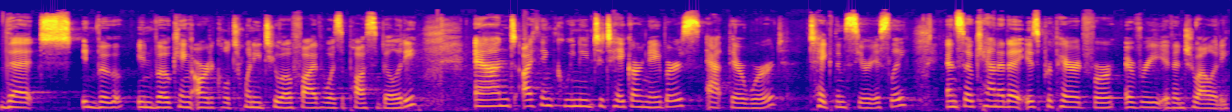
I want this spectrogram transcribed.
that invo- invoking Article 2205 was a possibility. And I think we need to take our neighbors at their word take them seriously. And so Canada is prepared for every eventuality.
